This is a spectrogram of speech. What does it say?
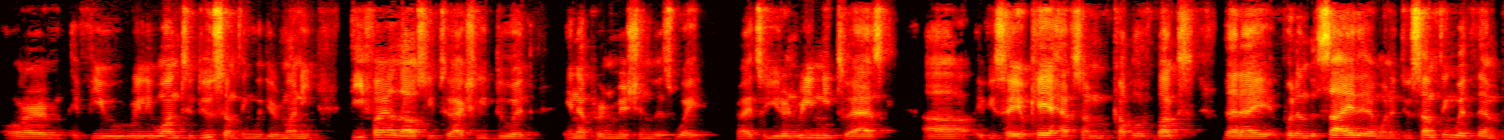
or if you really want to do something with your money, DeFi allows you to actually do it in a permissionless way, right? So you don't really need to ask uh, if you say, okay, I have some couple of bucks that I put on the side and I want to do something with them,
